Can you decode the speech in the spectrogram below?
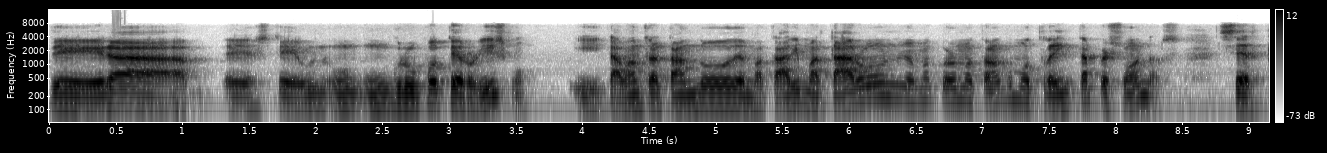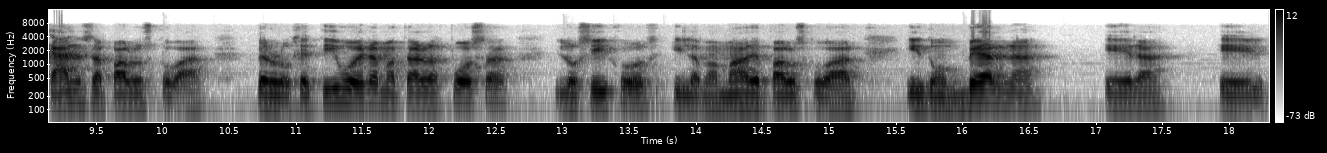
de, era este, un, grupo terrorismo. Y estaban tratando de matar y mataron, yo me acuerdo, mataron como 30 personas cercanas a Pablo Escobar, pero el objetivo era matar a la esposa, los hijos y la mamá de Pablo Escobar y don Berna era el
